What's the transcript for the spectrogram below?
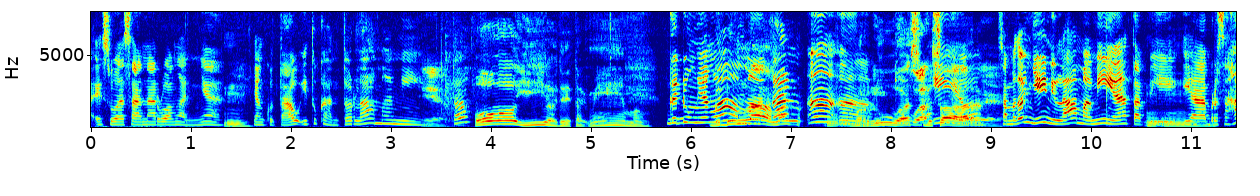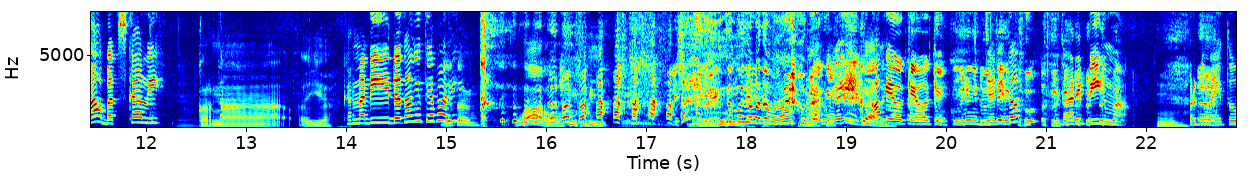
eh, suasana ruangannya. Hmm. Yang ku tahu itu kantor lama nih, Iya. toh oh iya deh tapi memang gedung yang gedung lama, lama kan, Heeh. baru luas Tua. besar Iya, sama tuh ini lama mi ya, tapi ya bersahabat sekali. Karena iya Karena didatangi tiap hari. datang wow Tunggu, tunggu, tunggu. Oke. Oke, oke, Jadi tuh itu hari pergi mak. Hmm. Pergi mah itu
